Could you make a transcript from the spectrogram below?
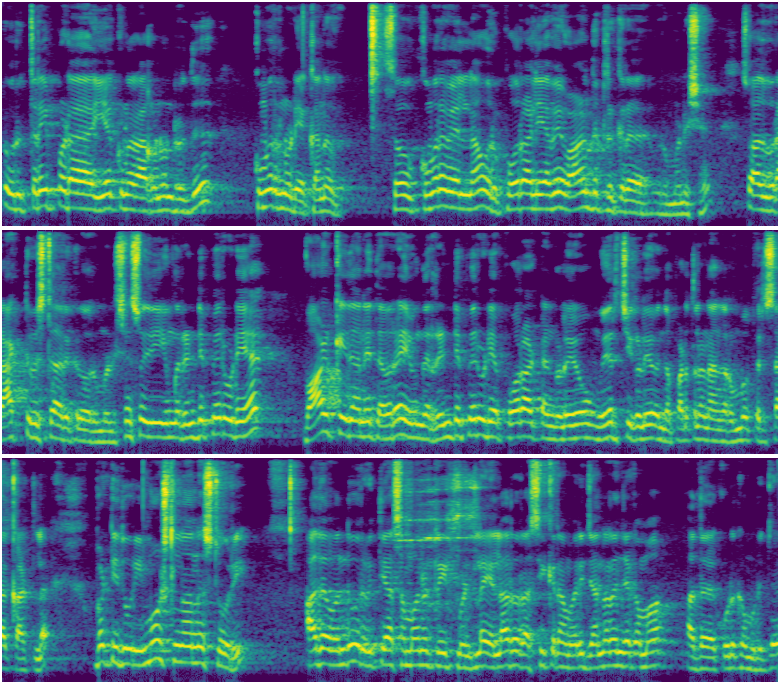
ஒரு திரைப்பட இயக்குனர் ஆகணுன்றது குமரனுடைய கனவு. ஸோ குமரவேல்னா ஒரு போராளியாகவே வாழ்ந்துட்டுருக்கிற ஒரு மனுஷன். ஸோ அது ஒரு ஆக்டிவிஸ்ட்டாக இருக்கிற ஒரு மனுஷன். ஸோ இவங்க ரெண்டு பேருடைய வாழ்க்கை தானே தவிர இவங்க ரெண்டு பேருடைய போராட்டங்களையோ முயற்சிகளையோ இந்த படத்தில் நாங்கள் ரொம்ப பெருசாக காட்டல. பட் இது ஒரு இமோஷ்னலான ஸ்டோரி அதை வந்து ஒரு வித்தியாசமான ட்ரீட்மெண்ட்டில் எல்லாரும் ரசிக்கிற மாதிரி ஜனரஞ்சகமாக அதை கொடுக்க முடிஞ்சு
